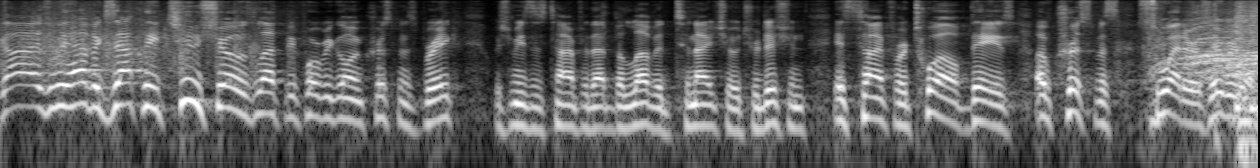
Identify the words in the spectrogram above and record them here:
Guys, we have exactly two shows left before we go on Christmas break, which means it's time for that beloved Tonight Show tradition. It's time for 12 days of Christmas sweaters. Here we go.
